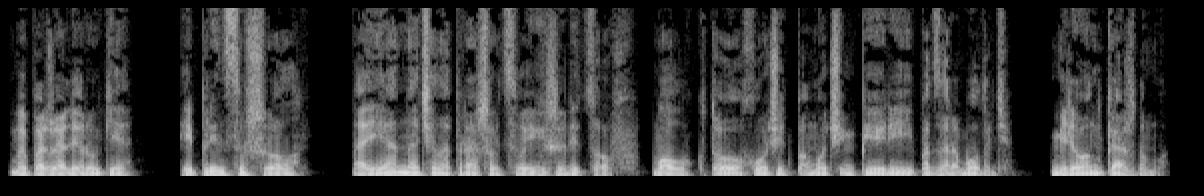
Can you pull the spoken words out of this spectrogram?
Мы пожали руки, и принц ушел, а я начал опрашивать своих жрецов, мол, кто хочет помочь империи и подзаработать. Миллион каждому.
